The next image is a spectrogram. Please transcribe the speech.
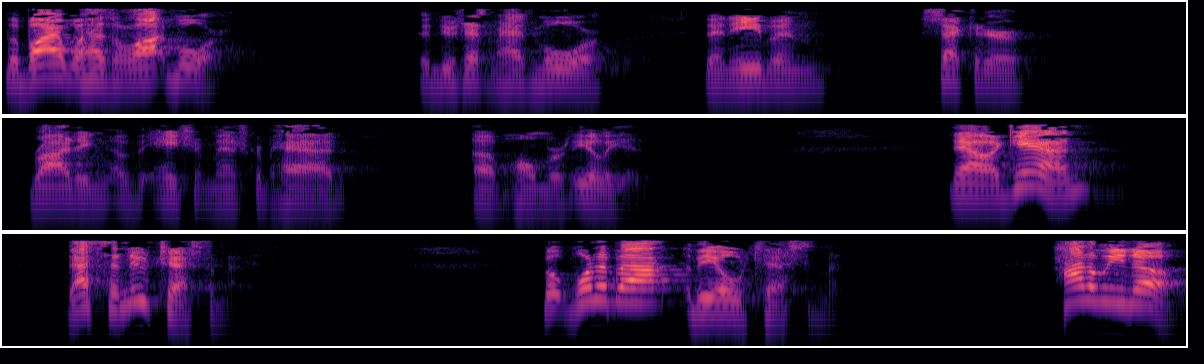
the Bible has a lot more. The New Testament has more than even secular writing of the ancient manuscript had of Homer's Iliad. Now again, that's the New Testament. But what about the Old Testament? How do we know?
